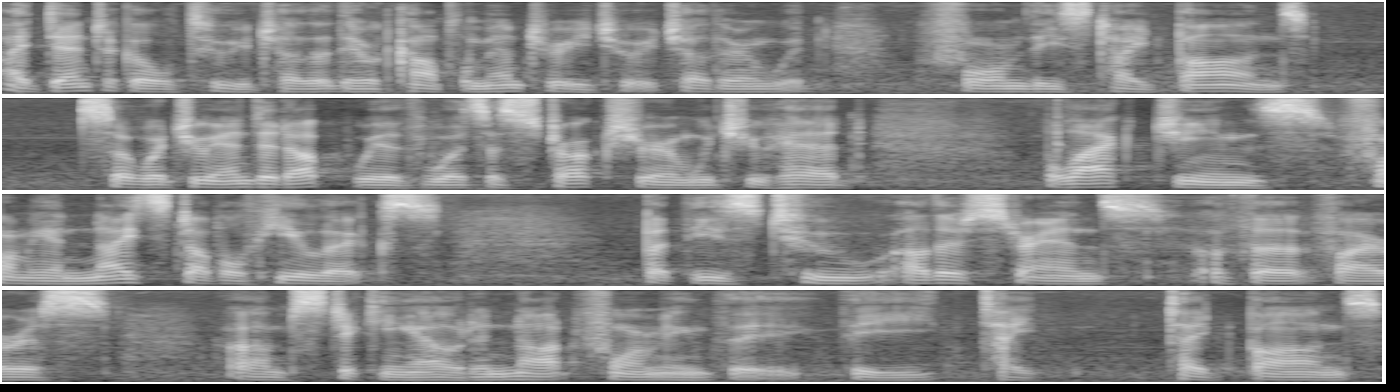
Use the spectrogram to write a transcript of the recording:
identical to each other, they were complementary to each other, and would form these tight bonds. So what you ended up with was a structure in which you had lac genes forming a nice double helix, but these two other strands of the virus um, sticking out and not forming the, the tight, tight bonds.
